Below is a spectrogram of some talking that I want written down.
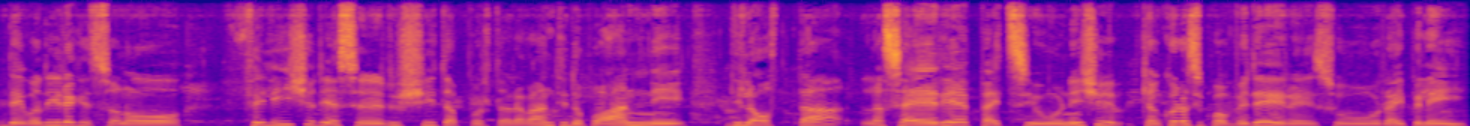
devo dire che sono felice di essere riuscita a portare avanti dopo anni di lotta la serie Pezzi Unici che ancora si può vedere su Rai Play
